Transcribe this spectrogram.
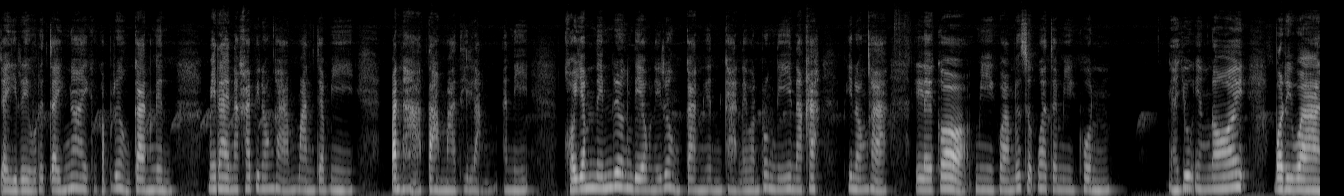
ใจเร็วและใจง่ายเกี่ยวกับเรื่องของการเงินไม่ได้นะคะ พี่น้องคะมันจะมีปัญหาตามมาทีหลังอันนี้ ขอย้ำเน้นเรื่องเดียวในเรื่องของการเงินค่ะในวันพรุ่งนี้นะคะ พี่น้องคะแล้วก็มีความรู้สึกว่าจะมีคน อายุยังน้อยบริวาร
